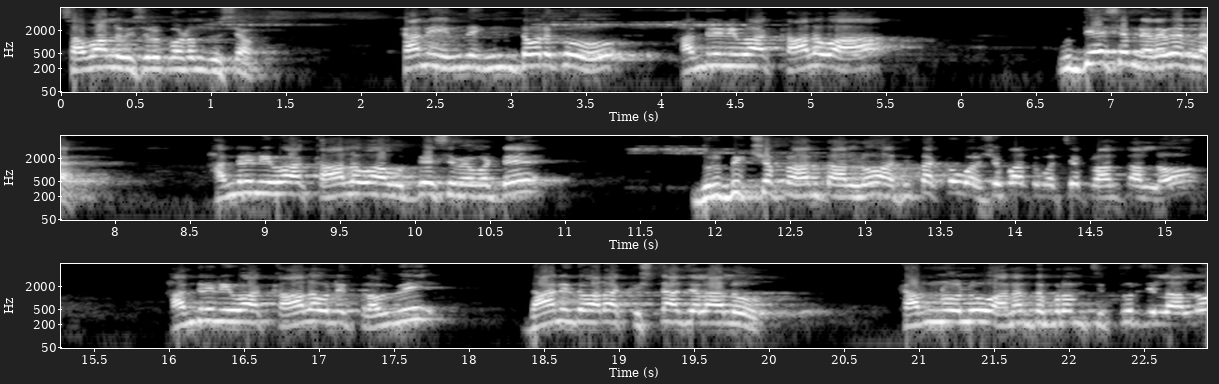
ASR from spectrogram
సవాళ్ళు విసురుకోవడం చూసాం కానీ ఇంతవరకు హంద్రినివా కాలువ ఉద్దేశం నెరవేరలే. హంద్రినివా కాలువ ఉద్దేశం ఏమంటే దుర్భిక్ష ప్రాంతాల్లో అతి తక్కువ వర్షపాతం వచ్చే ప్రాంతాల్లో హంద్రినివా కాలువని త్రవ్వి దాని ద్వారా కృష్ణా జలాలు కర్నూలు అనంతపురం చిత్తూరు జిల్లాల్లో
